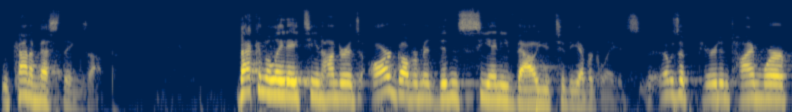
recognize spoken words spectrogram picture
we've kind of messed things up. Back in the late 1800s, our government didn't see any value to the Everglades. That was a period in time where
